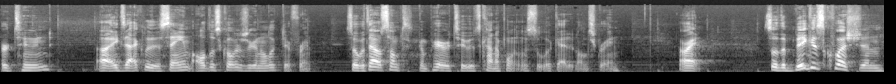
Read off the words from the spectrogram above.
are tuned, uh, exactly the same, all those colors are going to look different. So without something to compare to, it's kind of pointless to look at it on screen. All right, so the biggest question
